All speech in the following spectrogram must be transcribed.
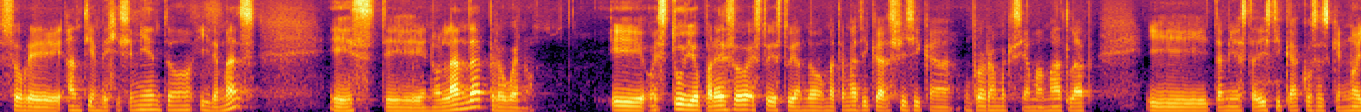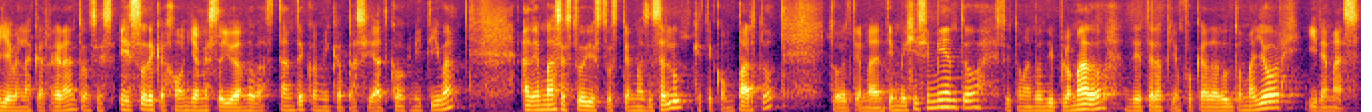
sobre antienvejecimiento y demás este, en Holanda, pero bueno, estudio para eso, estoy estudiando matemáticas, física, un programa que se llama MATLAB y también estadística, cosas que no llevo en la carrera, entonces eso de cajón ya me está ayudando bastante con mi capacidad cognitiva. Además estudio estos temas de salud que te comparto, todo el tema de antienvejecimiento, estoy tomando un diplomado de terapia enfocada a adulto mayor y demás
